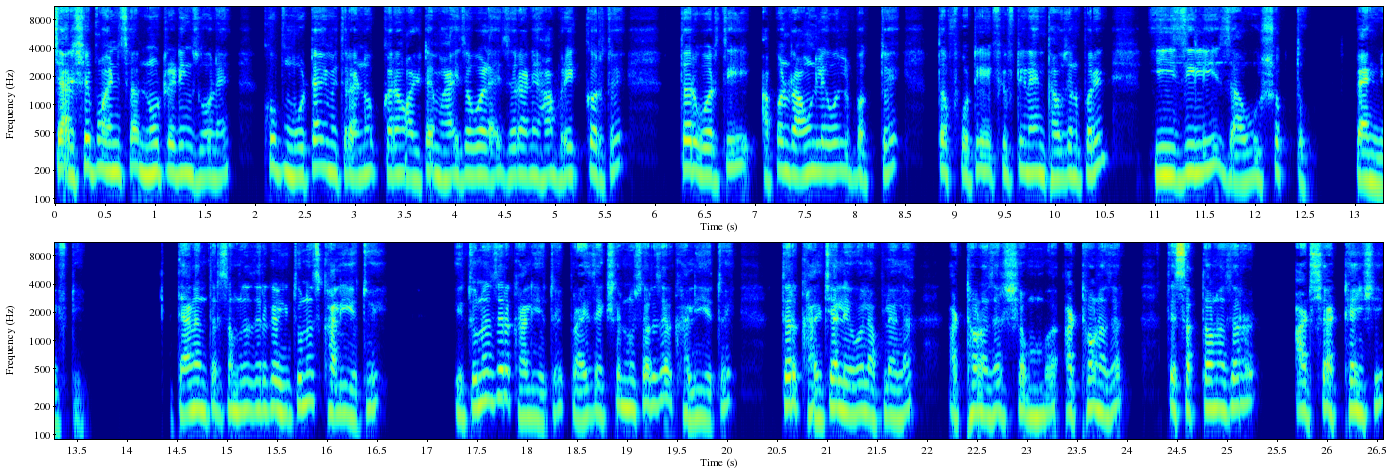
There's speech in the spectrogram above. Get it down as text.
चारशे पॉईंटचा नो ट्रेडिंग झोन आहे. खूप मोठा आहे मित्रांनो कारण ऑल टाइम हाय जवळ आहे. जर आणि हा ब्रेक करतोय तर वरती आपण राऊंड लेवल बघतोय तर फोर्टी फिफ्टी नाईन थाउजंड पर्यंत इझिली जाऊ शकतो बँक निफ्टी. त्यानंतर समजा जर का इथूनच खाली येतोय इथूनच जर खाली येतोय प्राइस ऍक्शननुसार जर खाली येतोय तर खालच्या लेवल आपल्याला अठ्ठावन्न हजार शंभर अठ्ठावन्न हजार ते सत्तावन्न हजार आठशे अठ्ठ्याऐंशी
